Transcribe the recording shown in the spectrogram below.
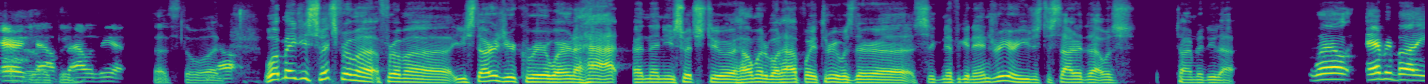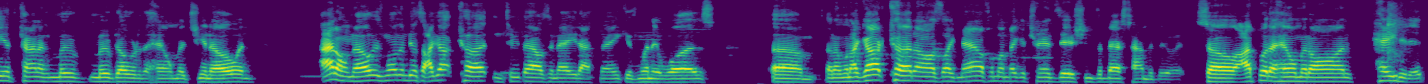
yeah, Eric yeah, I House, that was it. That's the one. Yeah. What made you switch from a from a? You started your career wearing a hat, and then you switched to a helmet about halfway through. Was there a significant injury, or you just decided that was time to do that? Well, everybody had kind of moved moved over to the helmets, you know, and I don't know. It's one of them deals. I got cut in 2008, I think, is when it was. Um, and when I got cut, I was like, now if I'm gonna make a transition, it's the best time to do it. So I put a helmet on, hated it,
